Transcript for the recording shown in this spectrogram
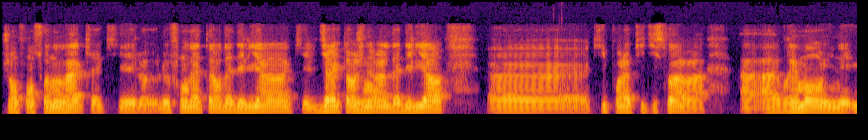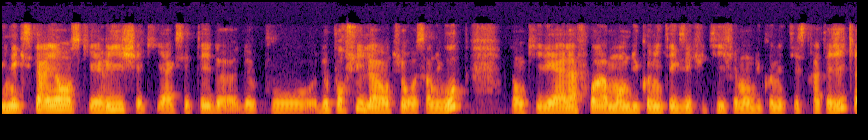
Jean-François Novak, qui est le fondateur d'Adelia, qui est le directeur général d'Adelia, euh, qui, pour la petite histoire, a, vraiment une, expérience qui est riche et qui a accepté de, de, pour, de poursuivre l'aventure au sein du groupe. Donc, il est à la fois membre du comité exécutif et membre du comité stratégique.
